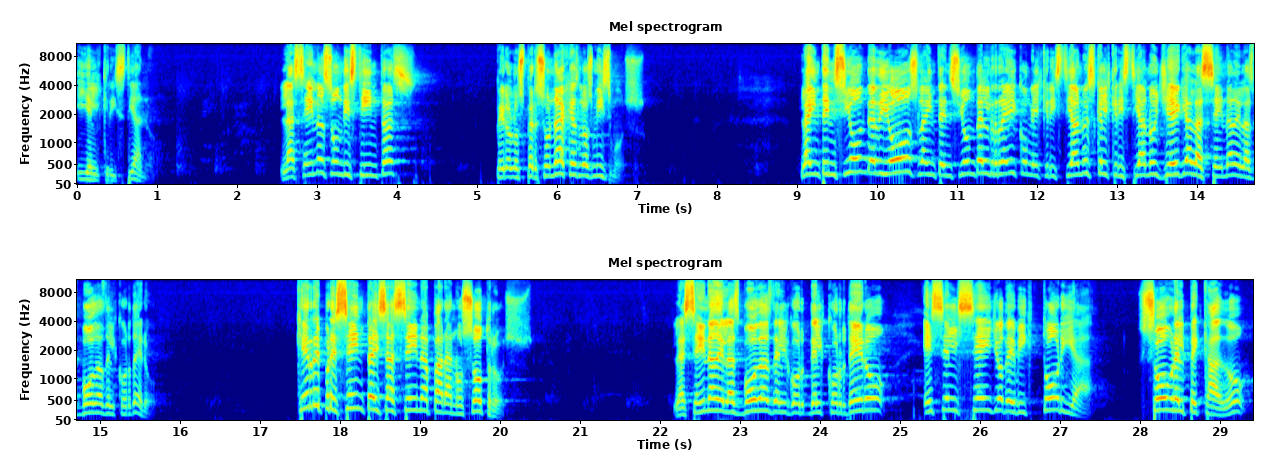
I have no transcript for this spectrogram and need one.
y el cristiano. Las cenas son distintas, pero los personajes los mismos. La intención de Dios, la intención del rey con el cristiano es que el cristiano llegue a la cena de las bodas del Cordero. ¿Qué representa esa cena para nosotros? La cena de las bodas del, del Cordero es el sello de victoria sobre el pecado,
